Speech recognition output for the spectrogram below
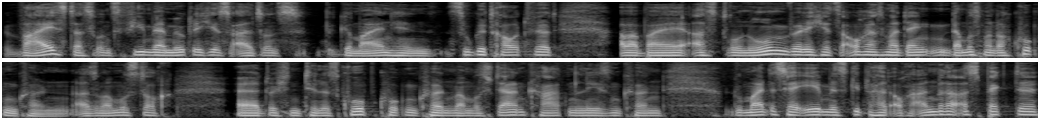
weiß, dass uns viel mehr möglich ist, als uns gemeinhin zugetraut wird. Aber bei Astronomen würde ich jetzt auch erstmal denken, da muss man doch gucken können. Also man muss doch äh, durch ein Teleskop gucken können, man muss Sternkarten lesen können. Du meintest ja eben, es gibt halt auch andere Aspekte.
